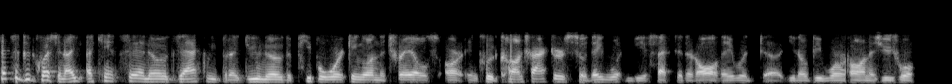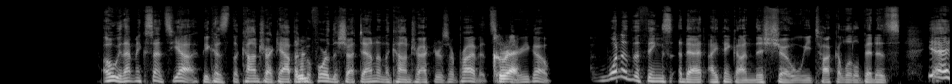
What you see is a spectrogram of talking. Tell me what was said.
that's a good question. I, I can't say I know exactly, but I do know the people working on the trails are include contractors, so they wouldn't be affected at all. They would, uh, you know, be work on as usual. Oh, that makes sense. Yeah, because the contract happened mm-hmm. before the shutdown, and the contractors are private. So Correct. there you go. One of the things that I think on this show we talk a little bit is, yeah,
